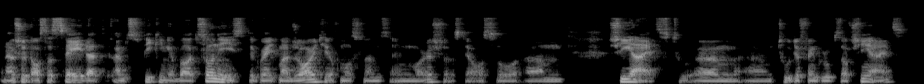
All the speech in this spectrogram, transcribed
and I should also say that I'm speaking about Sunnis, the great majority of Muslims in Mauritius. They're also um, Shiites, two, um, um, two different groups of Shiites.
